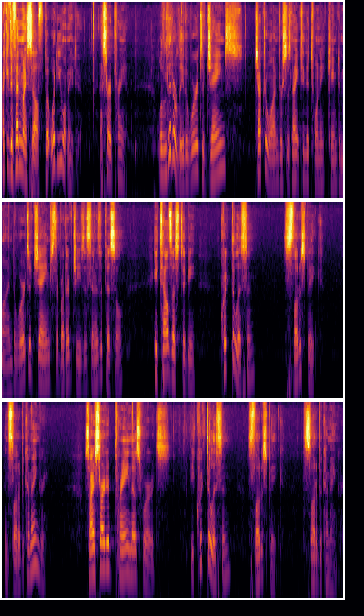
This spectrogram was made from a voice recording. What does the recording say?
I can defend myself, but what do you want me to do? I started praying. Well, literally, the words of James chapter 1, verses 19 to 20 came to mind. The words of James, the brother of Jesus, in his epistle. He tells us to be quick to listen, slow to speak, and slow to become angry. So I started praying those words be quick to listen, slow to speak, slow to become angry.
